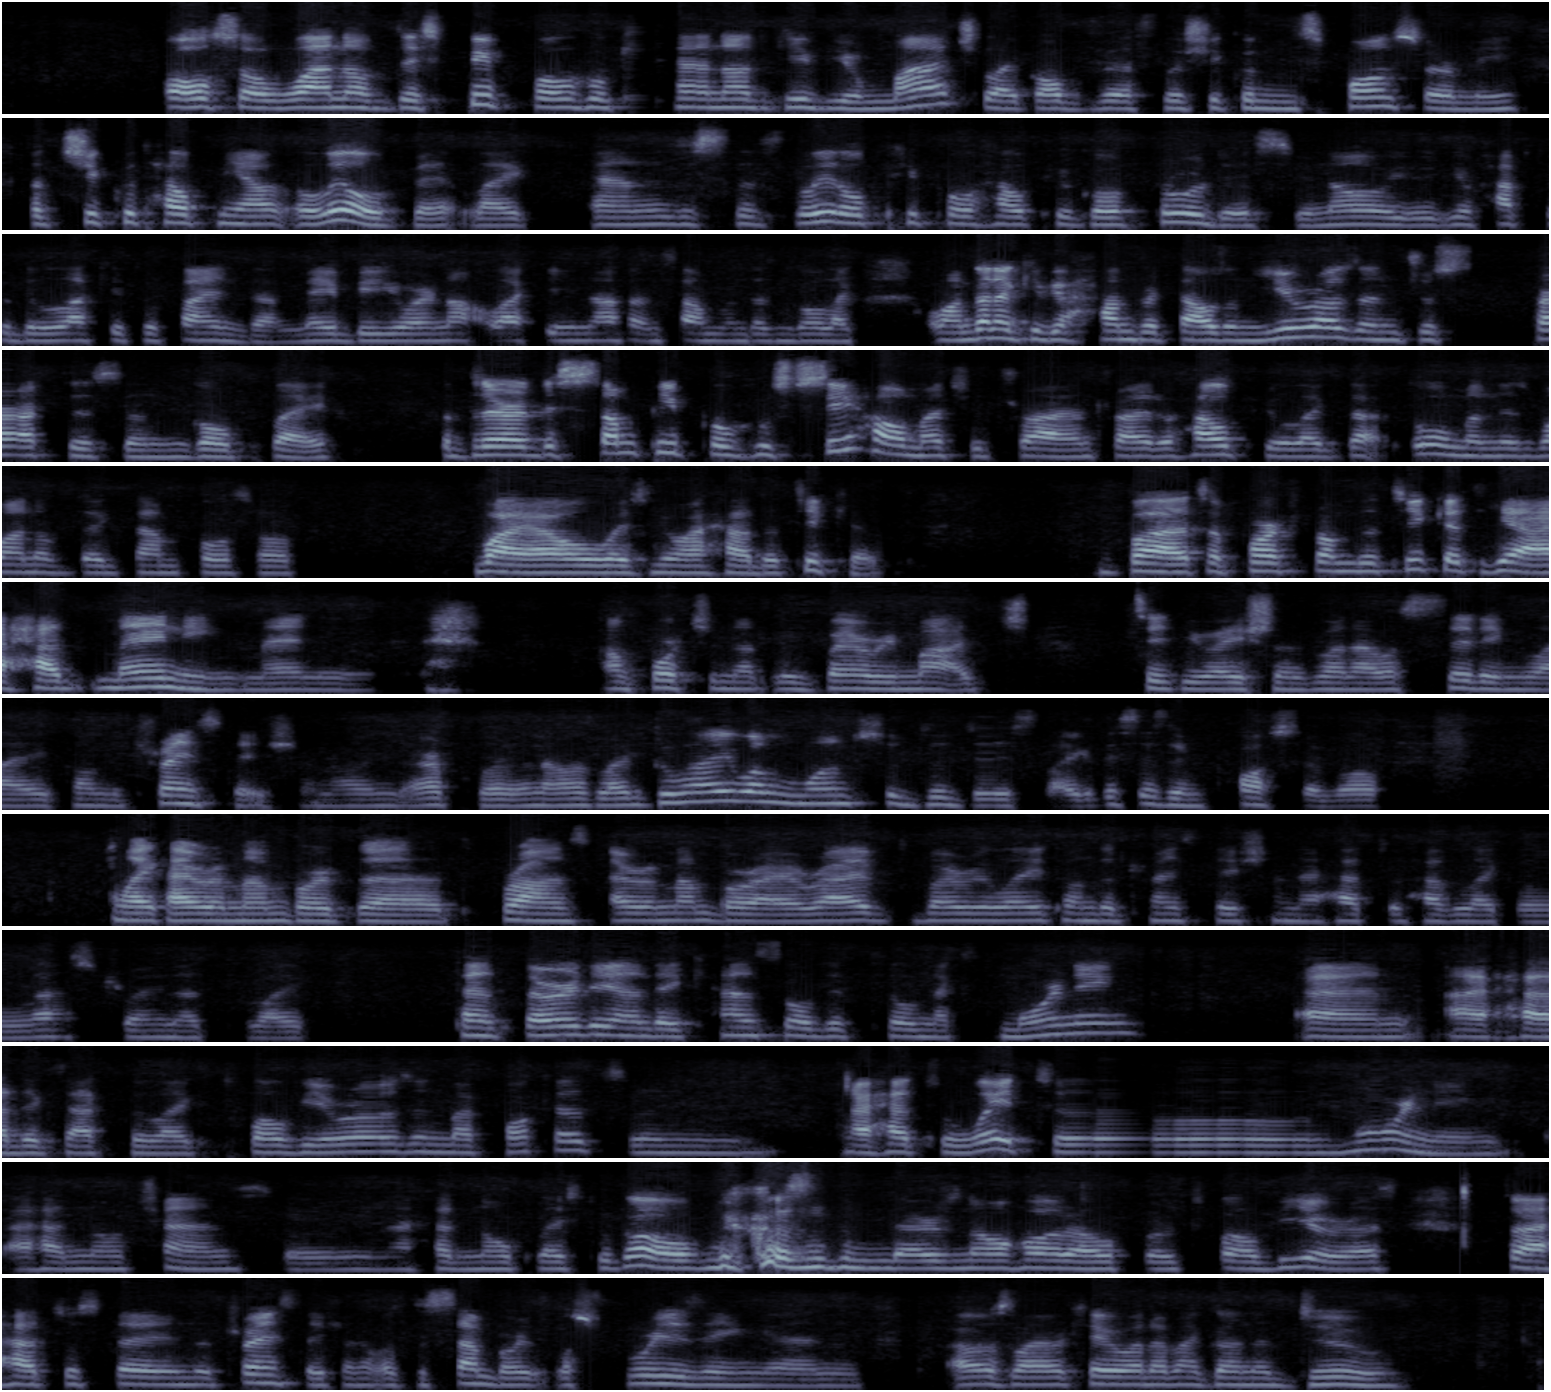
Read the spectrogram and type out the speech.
Also one of these people who cannot give you much like obviously she couldn't sponsor me but she could help me out a little bit like and this, this little people help you go through this you know? You, you have to be lucky to find them. Maybe you are not lucky enough and someone doesn't go like oh i'm going to give you 100000 euros and just practice and go play. But there are some people who see how much you try and try to help you like that woman is one of the examples of why i always knew i had a ticket but apart from the ticket yeah i had many many unfortunately very much situations when i was sitting like on the train station or in the airport and i was like do i even want to do this? Like this is impossible. Like i remember that france i remember i arrived very late on the train station. I had to have like a last train at like 10.30 and they canceled it till next morning. And i had exactly like 12 euros in my pockets and I had to wait till morning. I had no chance. So I had no place to go because there's no hotel for 12 euros. So I had to stay in the train station. It was December. It was freezing, and I was like, okay, what am I gonna do?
